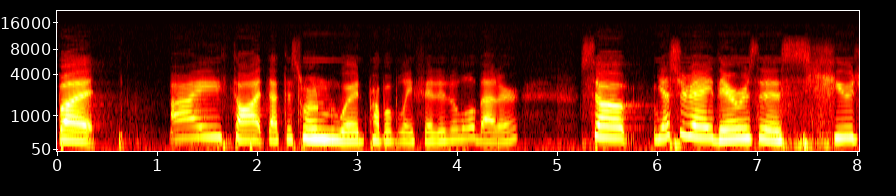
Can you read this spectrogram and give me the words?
but I thought that this one would probably fit it a little better. So, yesterday there was this huge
